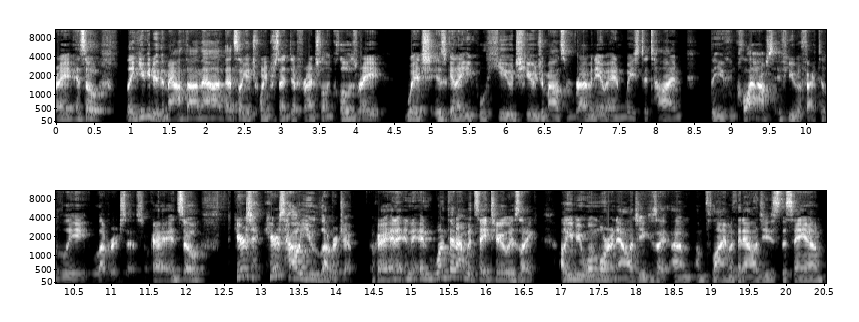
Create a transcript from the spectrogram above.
right? And so like you can do the math on that. That's like a 20% differential in close rate, which is going to equal huge, huge amounts of revenue and wasted time that you can collapse if you effectively leverage this, okay? And so here's here's how you leverage it, okay? And, and, and one thing I would say too is like I'll give you one more analogy because I'm, I'm flying with analogies this AM.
